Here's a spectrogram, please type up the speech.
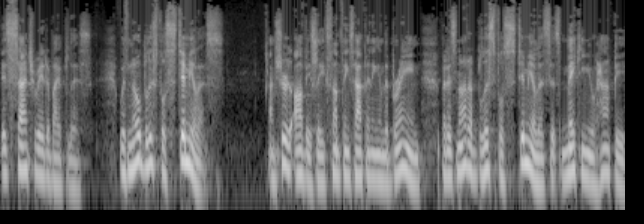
It's saturated by bliss with no blissful stimulus. I'm sure, obviously, something's happening in the brain, but it's not a blissful stimulus that's making you happy.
